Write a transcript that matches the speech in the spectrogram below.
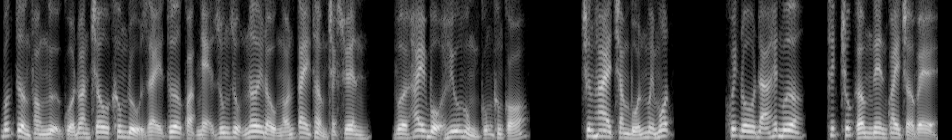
Bức tường phòng ngự của đoan châu không đủ dày tưa quạt nhẹ rung dụng nơi đầu ngón tay thẩm trạch xuyên, vừa hay bộ hữu hùng cũng không có. Chương hai trăm bốn mươi mốt. Khuyết đô đã hết mưa, thích trúc âm nên quay trở về.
